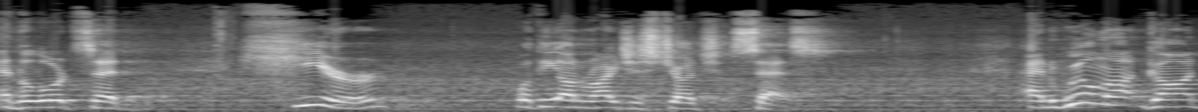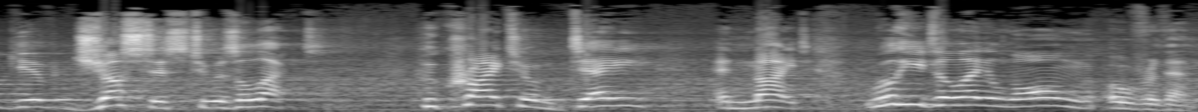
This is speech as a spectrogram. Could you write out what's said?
And the Lord said, Hear what the unrighteous judge says. And will not God give justice to his elect, who cry to him day and night? Will he delay long over them?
